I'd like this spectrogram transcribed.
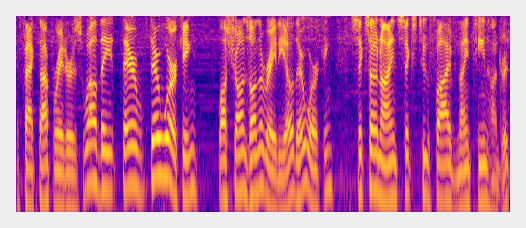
In fact, operators, well, they, they're, they're working while Sean's on the radio. They're working. 609 625 1900.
